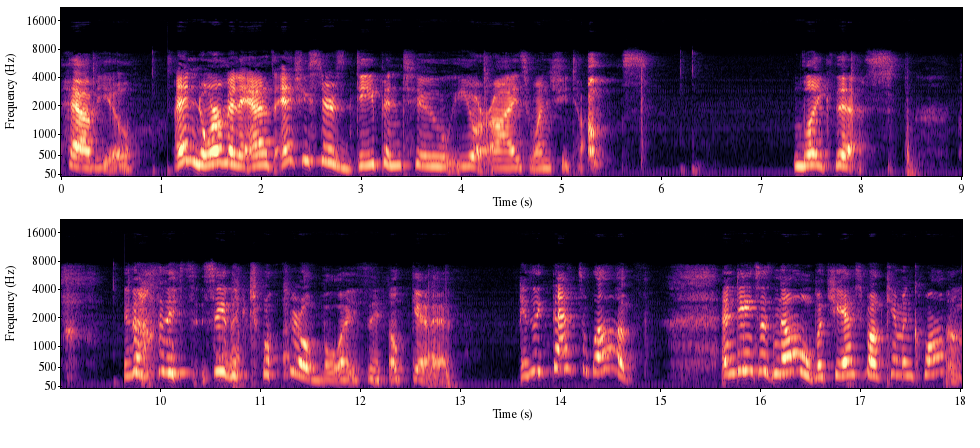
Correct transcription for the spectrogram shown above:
have you. And Norman adds, and she stares deep into your eyes when she talks. Like this. You know, they see the 12 year old boys, they don't get it. He's like, that's love. And Dean says, no, but she asked about Kim and Kwame.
